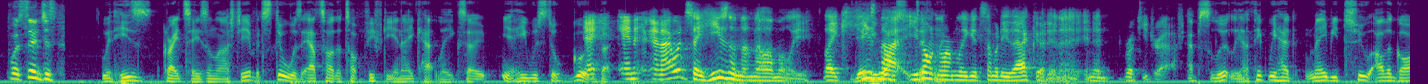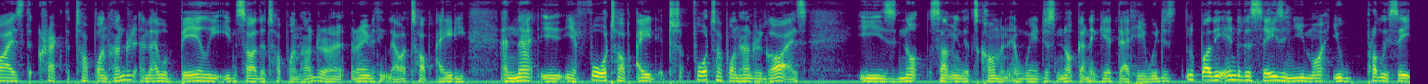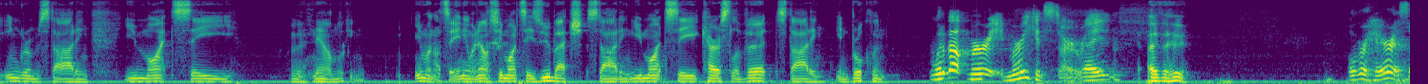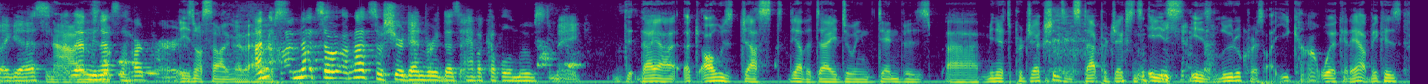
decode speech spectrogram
Porzingis with his great season last year, but still was outside the top 50 in ACAT league. So yeah, he was still good. And, but and, and I would say he's an anomaly. Like yeah, he's he not. Was, you definitely. don't normally get somebody that good in a in a rookie draft. Absolutely, I think we had maybe two other guys that cracked the top 100, and they were barely inside the top 100. I don't, even think they were top 80. And that is you know four top eight, four top 100 guys is not something that's common, and we're just not going to get that here. We just look by the end of the season, you might you'll probably see Ingram starting. You might see now I'm looking. You might not see anyone else. You might see Zubac starting. You might see Caris LeVert starting in Brooklyn. What about Murray? Murray could start, right? Over who? over Harris, I guess. No, I mean that's not- the hard part. He's not starting over I'm, Harris. I'm not so I'm not so sure Denver doesn't have a couple of moves to make. Th- they are. I was just the other day doing Denver's uh, minutes projections and stat projections. It is it is ludicrous. You can't work it out because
